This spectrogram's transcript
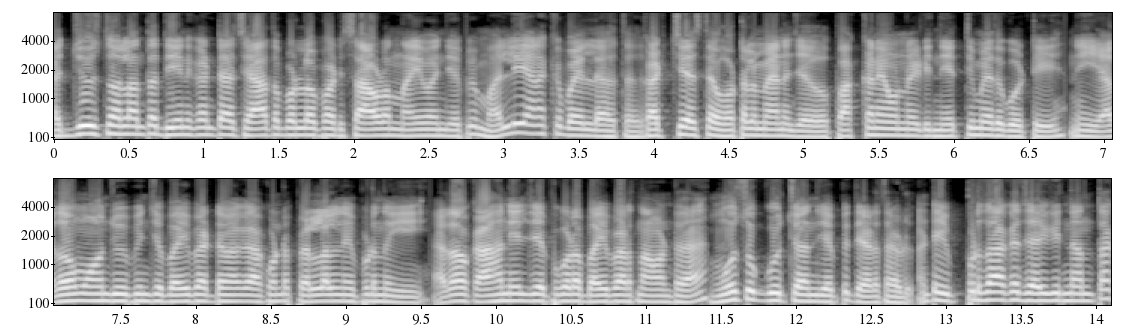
అది చూసిన వాళ్ళంతా దీనికంటే ఆ చేతబడిలో పడి సావడం నయం అని చెప్పి మళ్ళీ వెనక్కి బయలుదేరుతారు. కట్ చేస్తే హోటల్ మేనేజర్ పక్కనే ఉన్న ఇది నెత్తి మీద కొట్టి నీ ఏదో మొహం చూపించి భయపెట్టడమే కాకుండా పిల్లల్ని ఇప్పుడు నీ ఏదో కహానీలు చెప్పి కూడా భయపెడతామంట మూసుకు కూర్చో అని చెప్పి తిడతాడు. అంటే ఇప్పుడు దాకా జరిగిందంతా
